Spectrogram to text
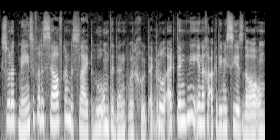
sodat mense vir hulle self kan besluit hoe om te dink oor goed. Ek bedoel, ek dink nie enige akademici is daar om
